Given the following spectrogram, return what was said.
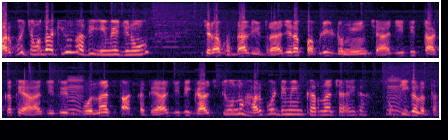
ਹਰ ਕੋਈ ਚਾਹੁੰਦਾ ਕਿ ਉਹਨਾਂ ਦੀ ਇਮੇਜ ਨੂੰ ਜਿਹੜਾ ਵੱਡਾ ਲੀਡਰ ਆ ਜਿਹੜਾ ਪਬਲਿਕ ਡੋਮੇਨ ਚ ਆ ਜਿਹਦੀ ਤਾਕਤ ਆ ਜਿਹਦੀ ਬੋਲਣਾ ਚ ਤਾਕਤ ਆ ਜਿਹਦੀ ਗੱਲ ਚ ਉਹਨੂੰ ਹਰ ਕੋਈ ਡਿਮੀਨ ਕਰਨਾ ਚਾਹੇਗਾ। ਉਹ ਕੀ ਗਲਤ ਆ?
